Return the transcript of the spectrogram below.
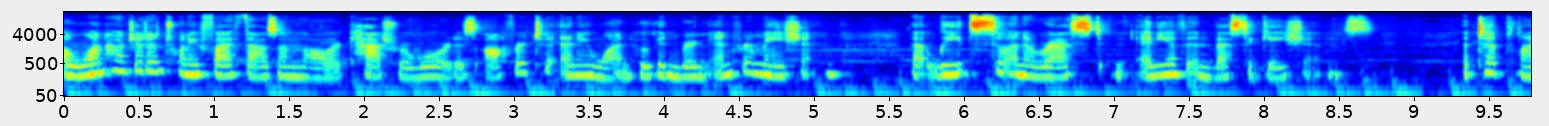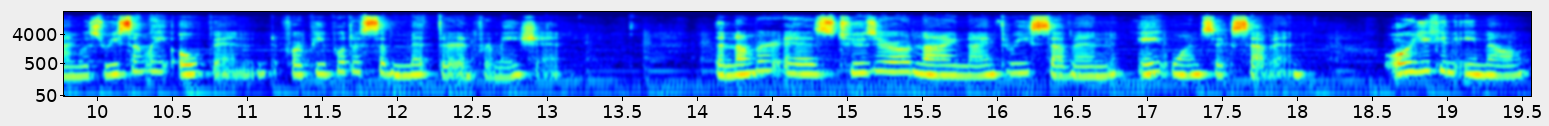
A $125,000 cash reward is offered to anyone who can bring information that leads to an arrest in any of the investigations. A tip line was recently opened for people to submit their information. The number is 209 937 8167, or you can email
